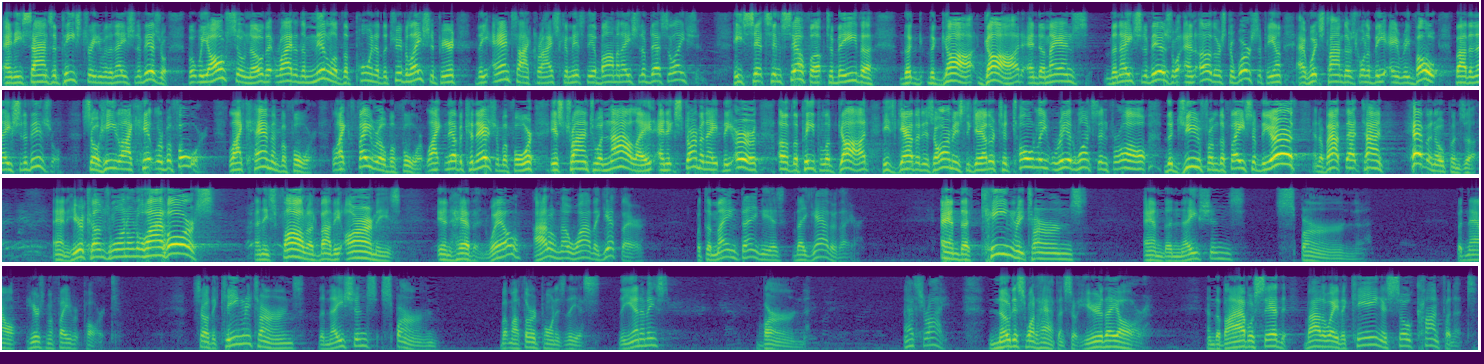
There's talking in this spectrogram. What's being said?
and he signs a peace treaty with the nation of Israel. But we also know that right in the middle of the point of the tribulation period, the Antichrist commits the abomination of desolation. He sets himself up to be the, the, the God, God and demands the nation of Israel and others to worship him, at which time there's going to be a revolt by the nation of Israel. So he, like Hitler before, like Haman before, like Pharaoh before, like Nebuchadnezzar before, is trying to annihilate and exterminate the earth of the people of God. He's gathered his armies together to totally rid once and for all the Jew from the face of the earth. And about that time, heaven opens up. And here comes one on a white horse. And he's followed by the armies in heaven. Well, I don't know why they get there, but the main thing is they gather there. And the king returns and the nations spurn. But now, here's my favorite part. So the king returns, the nations spurn, but my third point is this the enemies burned. That's right. Notice what happens. So here they are. And the Bible said, that, by the way, the king is so confident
